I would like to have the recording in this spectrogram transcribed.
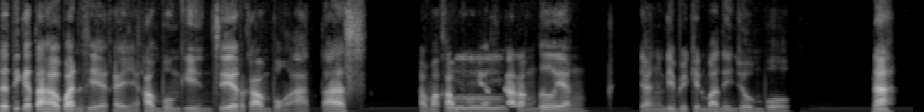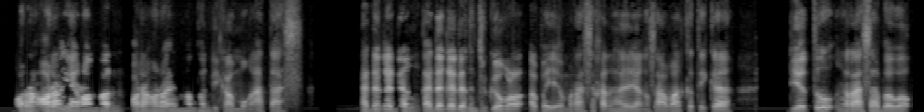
ada tiga tahapan sih ya kayaknya. Kampung Kincir, Kampung Atas, sama kampung yang Mm-mm. sekarang tuh yang yang dibikin panti jompo. Nah, orang-orang yang nonton orang-orang yang nonton di Kampung Atas kadang-kadang kadang-kadang juga apa ya merasakan hal yang sama ketika dia tuh ngerasa bahwa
